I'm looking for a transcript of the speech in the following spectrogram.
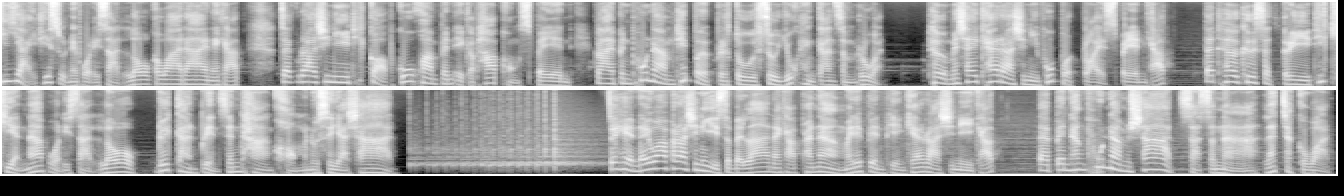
ที่ใหญ่ที่สุดในประวัติศาสตร์โลกก็ว่าได้นะครับจากราชินีที่กอบกู้ความเป็นเอกภาพของสเปน กลายเป็นผู้นำที่เปิดประตูสู่ยุคแห่งการสำรวจ เธอไม่ใช่แค่ราชินีผู้ปลดปล่อยสเปนครับแต่เธอคือสตรีที่เขียนหน้าประวัติศาสตร์โลก ด้วยการเปลี่ยนเส้นทางของมนุษยชาติจะเห็นได้ว่าพระราชินีอิซาเบลล่านะครับ พระนางไม่ได้เป็นเพียงแค่ราชินีครับ แต่เป็นทั้งผู้นำชาติ ศาสนาและจักรวรรดิ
